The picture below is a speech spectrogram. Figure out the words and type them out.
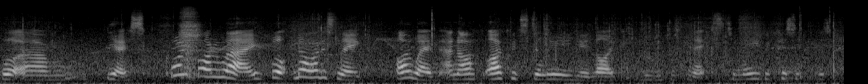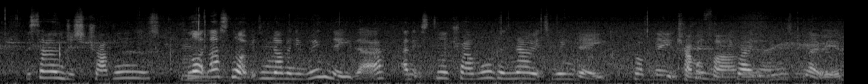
but um, yeah, it's quite far away. But no, honestly, I went and I, I could still hear you like you were just next to me because it was, the sound just travels. Hmm. Like last night, we didn't have any wind either, and it still travelled, and now it's windy. Probably it Travel depends which far, way the yeah. wind's blowing.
